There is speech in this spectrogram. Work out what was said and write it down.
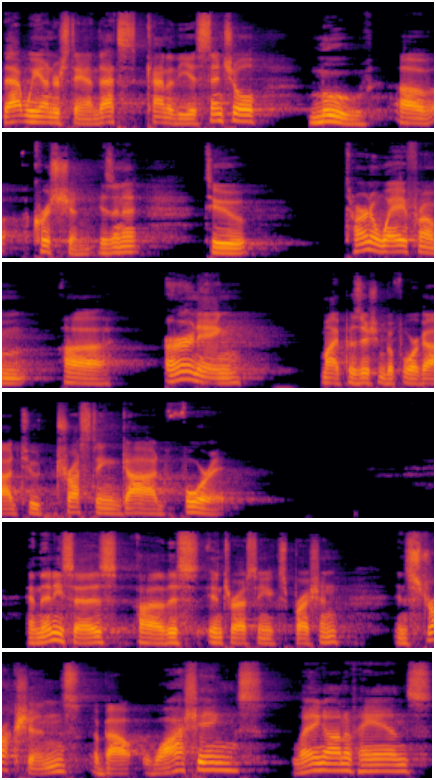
that we understand. That's kind of the essential move of a Christian, isn't it? To turn away from uh, earning my position before God to trusting God for it. And then he says uh, this interesting expression instructions about washings, laying on of hands,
